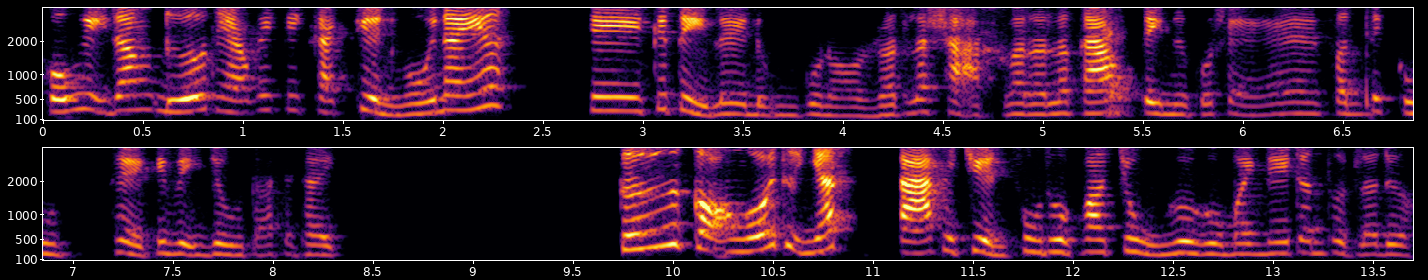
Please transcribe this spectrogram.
cố nghĩ rằng đứa theo cái cái cách chuyển ngôi này á thì cái tỷ lệ đúng của nó rất là sạt và rất là cao. Tình nữa cô sẽ phân tích cụ thể cái ví dụ ta sẽ thấy cứ cọ ngối thứ nhất ta phải chuyển phụ thuộc vào chủ ngữ của mình đây chân thuật là được.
